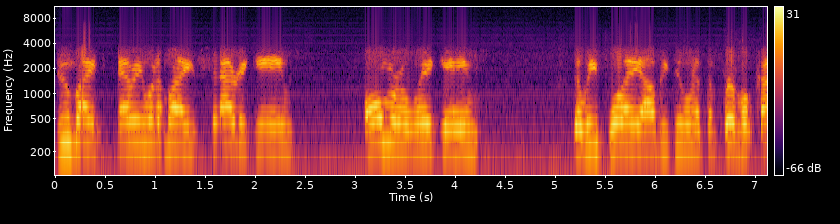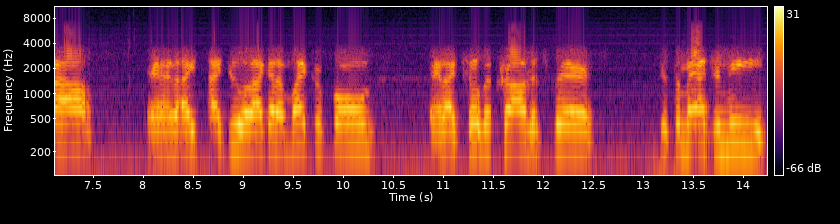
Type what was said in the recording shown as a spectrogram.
do my every one of my Saturday games, home or away games that we play. I'll be doing at the Purple Cow, and I I do I got a microphone, and I tell the crowd that's there. Just imagine me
